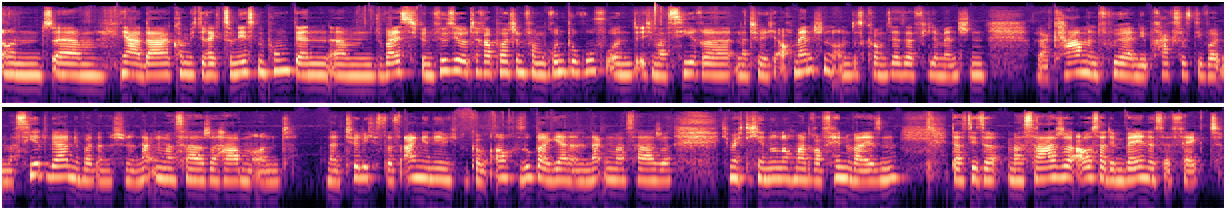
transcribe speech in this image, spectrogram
Und ähm, ja, da komme ich direkt zum nächsten Punkt, denn ähm, du weißt, ich bin Physiotherapeutin vom Grundberuf und ich massiere natürlich auch Menschen und es kommen sehr, sehr viele Menschen oder kamen früher in die Praxis, die wollten massiert werden, die wollten eine schöne Nackenmassage haben und Natürlich ist das angenehm. Ich bekomme auch super gerne eine Nackenmassage. Ich möchte hier nur noch mal darauf hinweisen, dass diese Massage außer dem Wellness-Effekt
